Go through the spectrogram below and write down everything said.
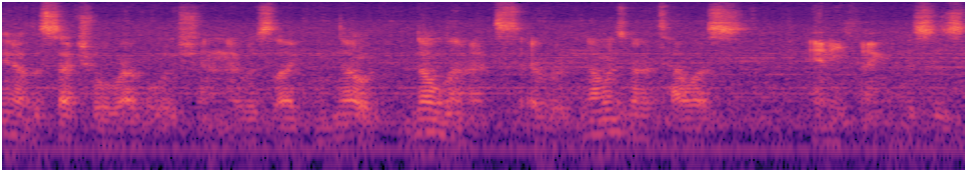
you know, the sexual revolution. It was like, no, no limits, ever, no one's gonna tell us anything. This is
